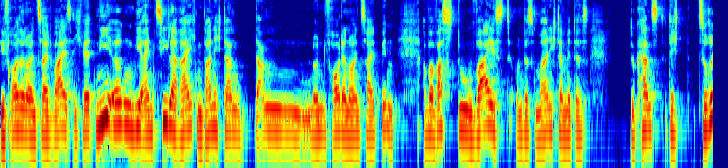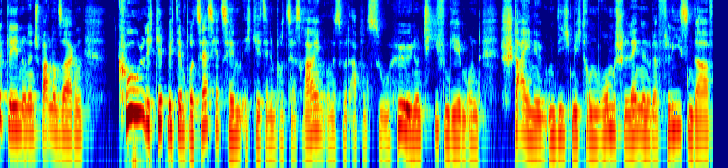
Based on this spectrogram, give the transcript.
Die Frau der neuen Zeit weiß, ich werde nie irgendwie ein Ziel erreichen, wann ich dann dann eine Frau der neuen Zeit bin. Aber was du weißt, und das meine ich damit, dass du kannst dich zurücklehnen und entspannen und sagen, cool, ich gebe mich dem Prozess jetzt hin, ich gehe jetzt in den Prozess rein und es wird ab und zu Höhen und Tiefen geben und Steine, um die ich mich drum schlängeln oder fließen darf.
